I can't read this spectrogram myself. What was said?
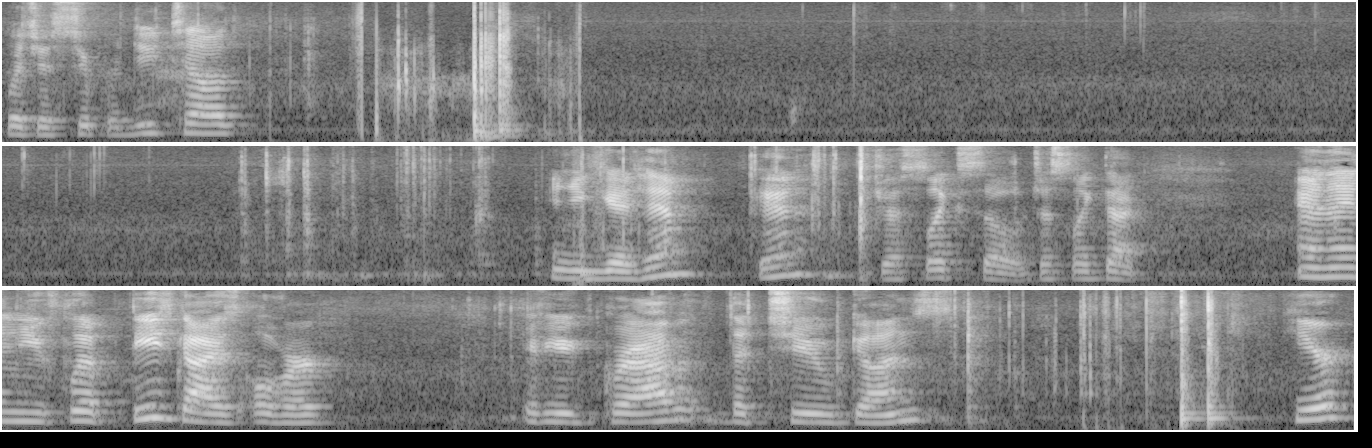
which is super detailed. And you can get him in just like so, just like that. And then you flip these guys over. If you grab the two guns here,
